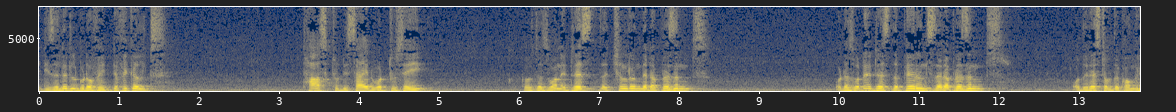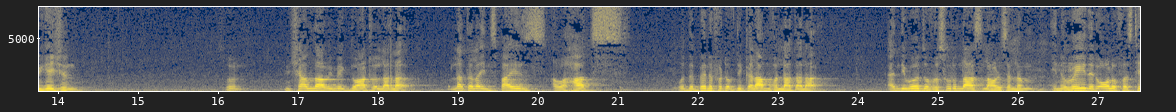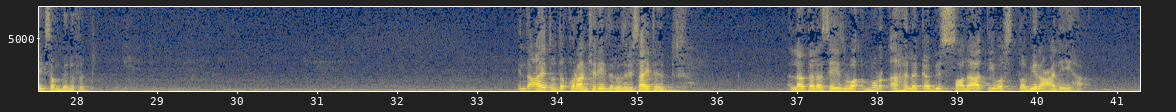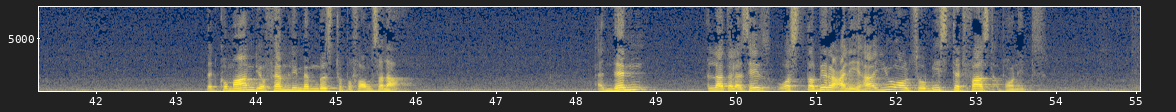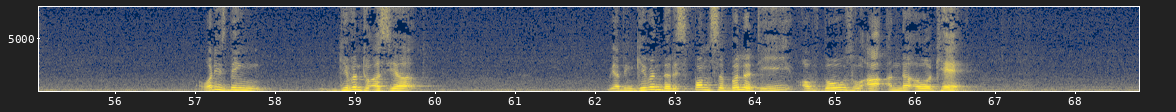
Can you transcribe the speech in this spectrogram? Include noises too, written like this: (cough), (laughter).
it is a little bit of a difficult task to decide what to say because does one address the children that are present or does one address the parents that are present or the rest of the congregation so inshallah we make dua to Allah Allah Ta'ala inspires our hearts with the benefit of the kalam of Allah Ta'ala and the words of Rasulullah Sallallahu Alaihi Wasallam in a way that all of us take some benefit. the ayat of the Quran Sharif that was recited, Allah Ta'ala says, وَأْمُرْ أَهْلَكَ بِالصَّلَاةِ وَاسْطَبِرْ عَلَيْهَا That command your family members to perform salah. And then Allah Ta'ala says, وَاسْطَبِرْ عَلَيْهَا You also be steadfast upon it. What is being given to us here? we have been given the responsibility of those who are under our care.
